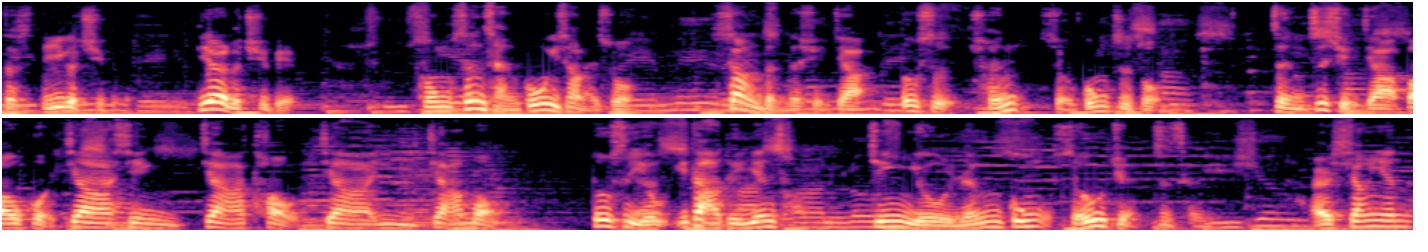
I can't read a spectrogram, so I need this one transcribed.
这是第一个区别。第二个区别，从生产工艺上来说，上等的雪茄都是纯手工制作，整支雪茄包括夹心、夹套、夹衣、夹帽，都是由一大堆烟草经由人工手卷制成，而香烟呢，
